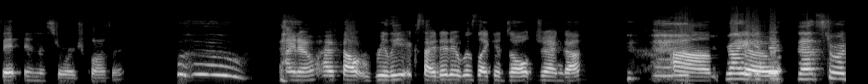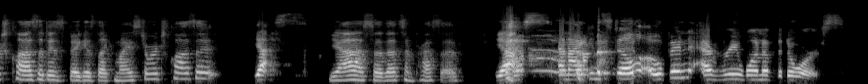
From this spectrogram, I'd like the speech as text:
fit in the storage closet. Woohoo! I know. I felt really excited. It was like adult Jenga. Um, right. So, that storage closet is big as like my storage closet. Yes. Yeah. So that's impressive. Yes. and I can still open every one of the doors.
